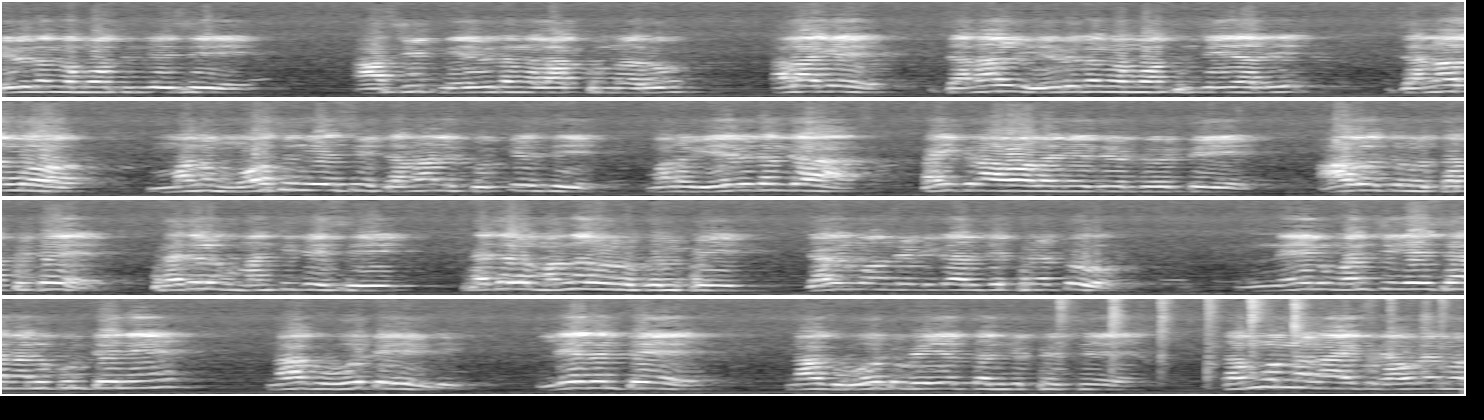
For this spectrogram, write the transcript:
ఏ విధంగా మోసం చేసి ఆ సీట్ని ఏ విధంగా లాక్కున్నారు అలాగే జనాల్ని ఏ విధంగా మోసం చేయాలి జనాల్లో మనం మోసం చేసి జనాల్ని తొక్కేసి మనం ఏ విధంగా పైకి రావాలనేటటువంటి ఆలోచనలు తప్పితే ప్రజలకు మంచి చేసి ప్రజల మన్నలను గెలిపి జగన్మోహన్ రెడ్డి గారు చెప్పినట్టు నేను మంచి చేశాను అనుకుంటేనే నాకు ఓటేయండి. లేదంటే నాకు ఓటు వేయొద్దు అని చెప్పేసి తమ్మున్న నాయకుడు ఎవరైనా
